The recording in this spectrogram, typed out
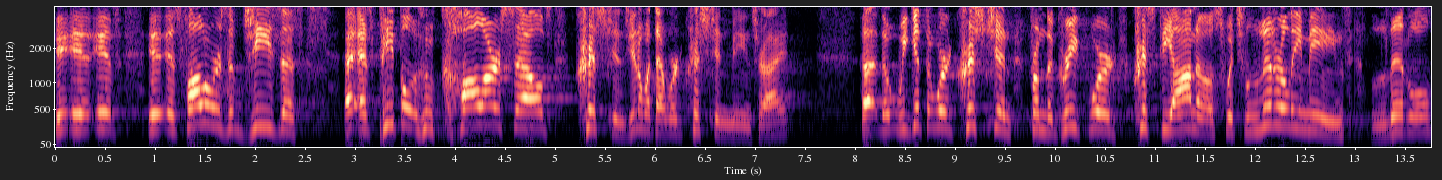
If, if, as followers of Jesus, as people who call ourselves Christians, you know what that word Christian means, right? Uh, the, we get the word Christian from the Greek word Christianos, which literally means little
